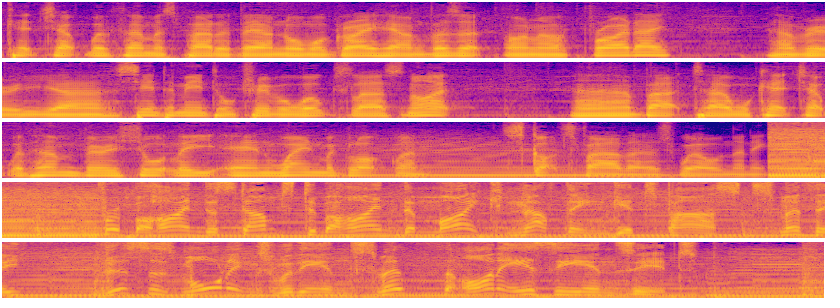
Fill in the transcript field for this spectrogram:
catch up with him as part of our normal Greyhound visit on a Friday. Very sentimental Trevor Wilkes last night, but we'll catch up with him very shortly. And Wayne McLaughlin, Scott's father, as well in the next. From behind the stumps to behind the mic, nothing gets past Smithy. This is Mornings with Ian Smith on SENZ.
